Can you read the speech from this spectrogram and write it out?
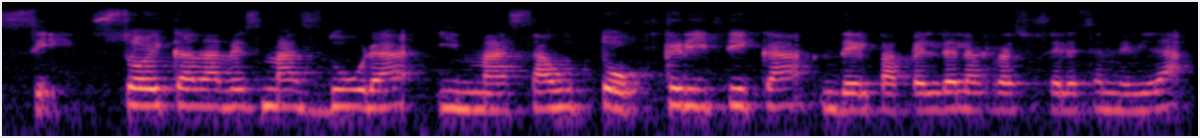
Sí, soy cada vez más dura y más autocrítica del papel de las redes sociales en mi vida,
